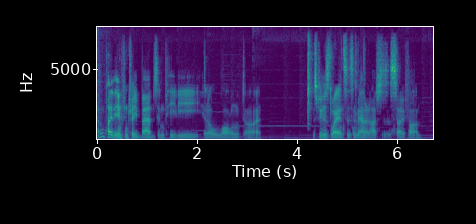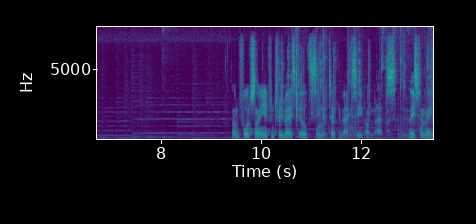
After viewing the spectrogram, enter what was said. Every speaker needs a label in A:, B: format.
A: haven't played infantry babs in PvE in a long time. Just because lancers and mounted archers are so fun. Unfortunately, infantry-based builds seem to take a backseat on babs, at least for me.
